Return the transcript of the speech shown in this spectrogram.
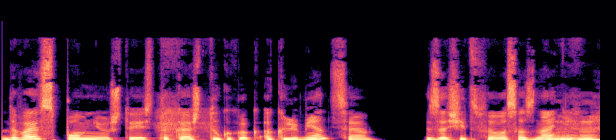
Давай вспомню, что есть такая штука, как окклюменция, защита своего сознания. Мгм.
